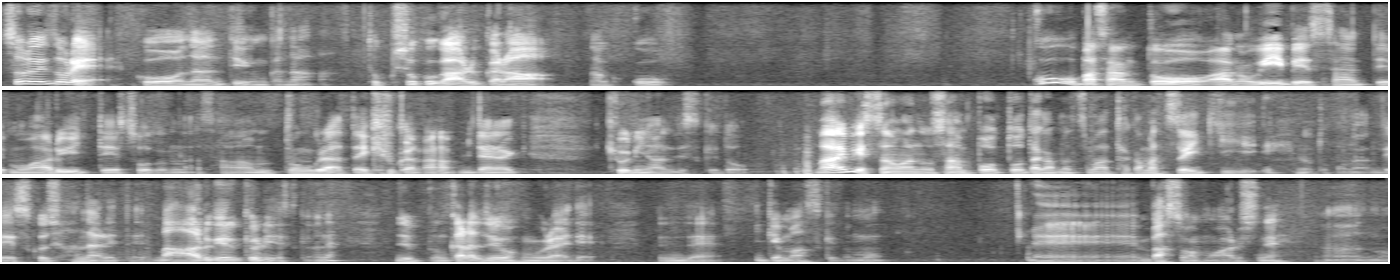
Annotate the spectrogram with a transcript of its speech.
それぞれこうなんていうんかな。特色があるからなんかこう工場さんとあのウィーベースさんってもう歩いてそうだな3分ぐらいあったらいけるかなみたいな距離なんですけど、まあ、アイベースさんはあの散歩と高松、まあ、高松駅のとこなんで少し離れてまあ歩ける距離ですけどね。10分から15分ぐらいで全然行けますけども、えーバスとかもあるしね、あの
